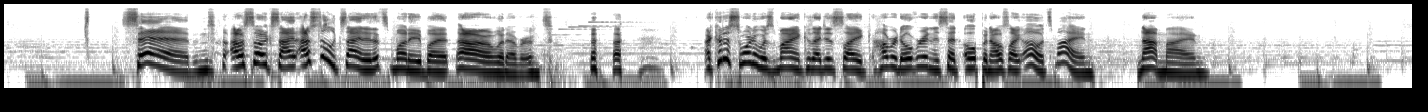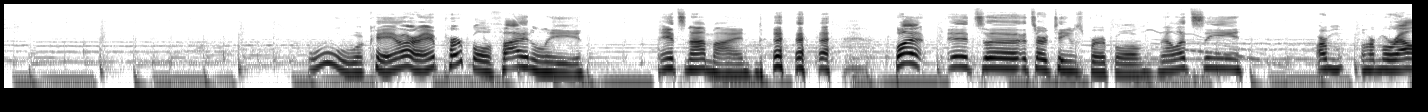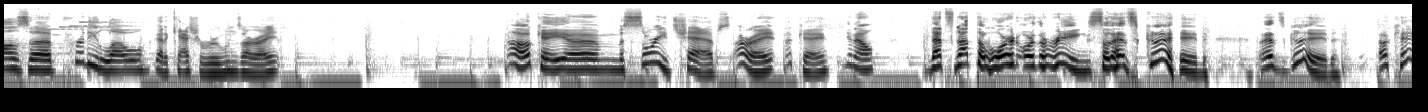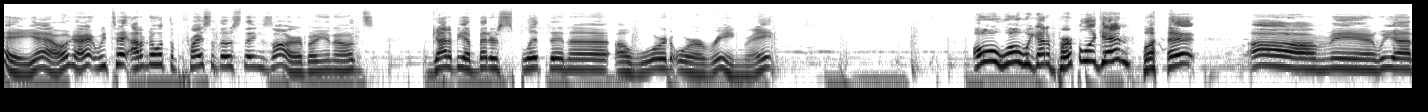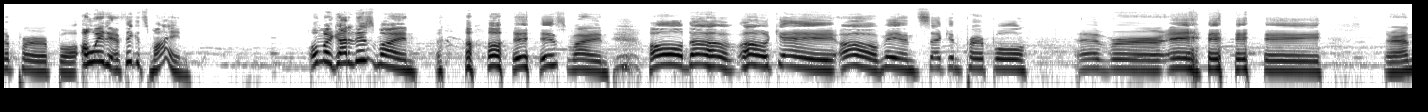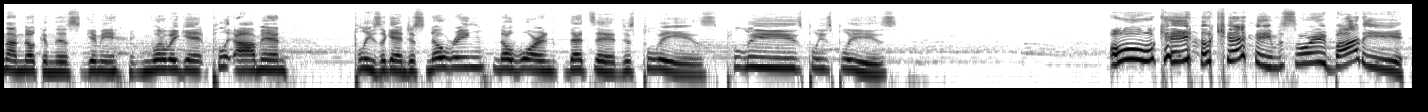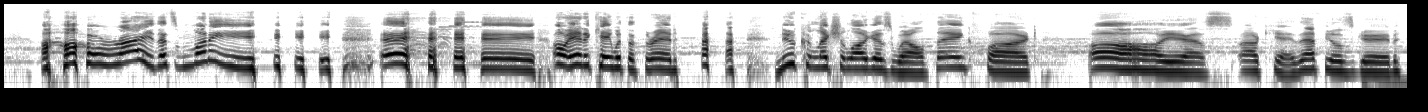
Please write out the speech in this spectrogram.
Sad. I was so excited. I was still excited. It's money, but oh, whatever. I could have sworn it was mine because I just like hovered over it and it said open. I was like, oh, it's mine. Not mine. Ooh, okay, all right. Purple, finally. It's not mine. but it's uh it's our team's purple. Now let's see. Our our morale's uh pretty low. Got a cache of runes, all right. Oh, okay. Um, Masori chaps. All right. Okay. You know, that's not the ward or the rings, so that's good. That's good. Okay. Yeah. Okay. We take. I don't know what the price of those things are, but you know, it's got to be a better split than a, a ward or a ring, right? Oh, whoa, we got a purple again? What? Oh, man, we got a purple. Oh, wait, I think it's mine. Oh my god, it is mine. oh, it is mine. Hold up. Okay. Oh, man, second purple ever. Hey. hey All right, I'm not milking this. Give me, what do we get? Please, oh, man please again just no ring no warrant that's it. Just please please please please. Oh okay okay. Masori body all right that's money. Hey. oh and it came with the thread. New collection log as well. Thank fuck. Oh yes. Okay that feels good.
